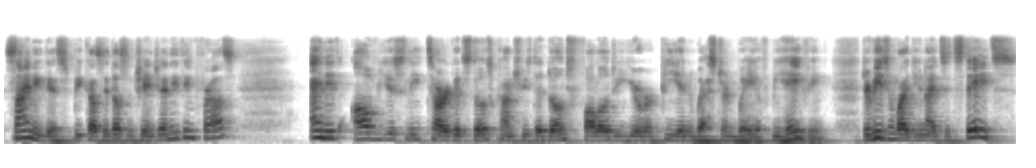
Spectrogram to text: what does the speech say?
signing this because it doesn't change anything for us. And it obviously targets those countries that don't follow the European Western way of behaving. The reason why the United States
